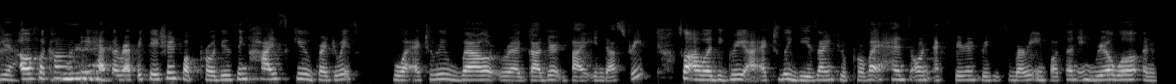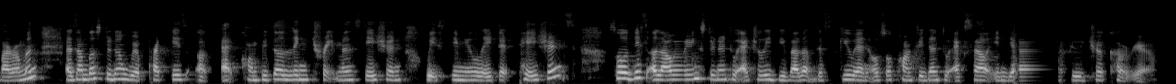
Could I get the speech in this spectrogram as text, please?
yeah. Our faculty has a reputation for producing high-skilled graduates who are actually well regarded by industry. So our degree are actually designed to provide hands-on experience, which is very important in real-world environment. Example, student will practice uh, at computer-linked treatment station with simulated patients. So this allowing student to actually develop the skill and also confident to excel in their future career.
